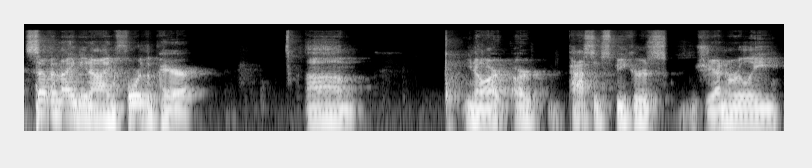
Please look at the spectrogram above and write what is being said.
seven ninety nine for the pair. Um, you know, our, our passive speakers generally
